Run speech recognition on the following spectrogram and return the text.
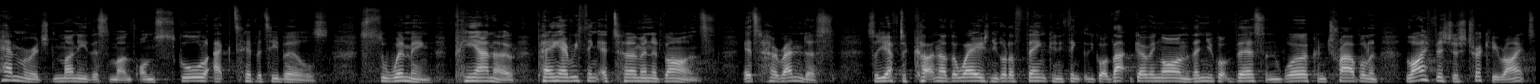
hemorrhaged money this month on school activity bills, swimming, piano, paying everything a term in advance. It's horrendous. So you have to cut in other ways, and you've got to think, and you think you've got that going on, and then you've got this, and work, and travel, and life is just tricky, right?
